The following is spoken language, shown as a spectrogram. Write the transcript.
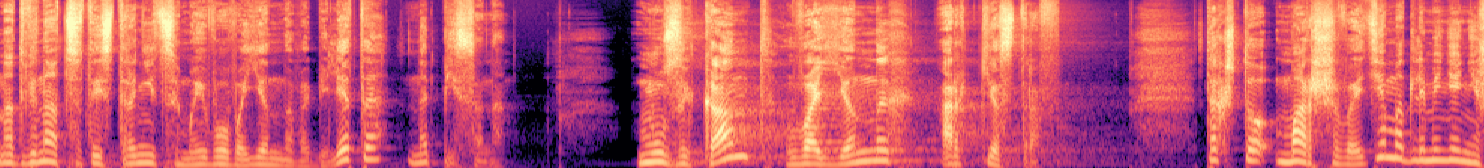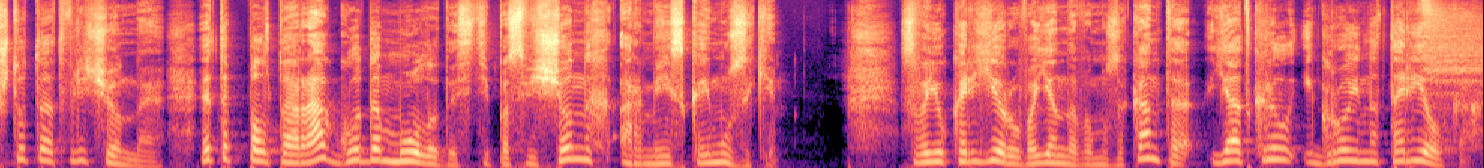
На 12 странице моего военного билета написано «Музыкант военных оркестров». Так что маршевая тема для меня не что-то отвлеченное. Это полтора года молодости, посвященных армейской музыке. Свою карьеру военного музыканта я открыл игрой на тарелках,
